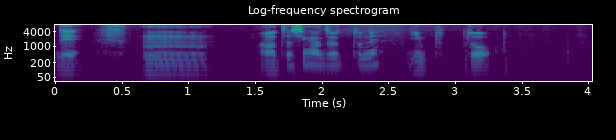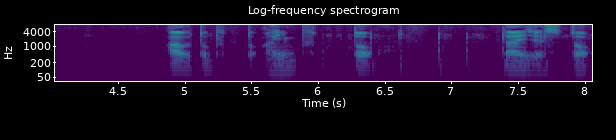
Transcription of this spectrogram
でうん私がずっとねインプットアウトプットあインプットダイジェスト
